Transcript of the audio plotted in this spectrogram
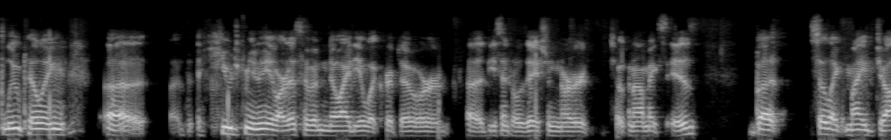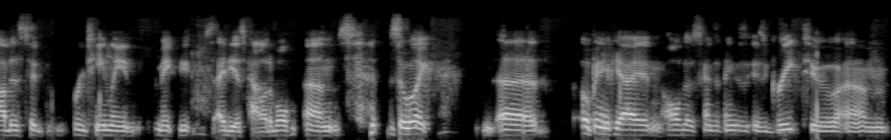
blue pilling uh, a huge community of artists who have no idea what crypto or uh, decentralization or tokenomics is, but so like my job is to routinely make these ideas palatable. Um, so, so like uh, Open API and all those kinds of things is Greek to um,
